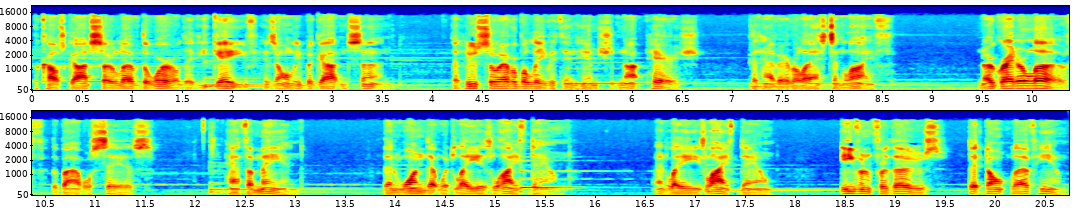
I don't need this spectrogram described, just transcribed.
because God so loved the world that he gave his only begotten Son, that whosoever believeth in him should not perish, but have everlasting life. No greater love, the Bible says, hath a man than one that would lay his life down, and lay his life down even for those that don't love him.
